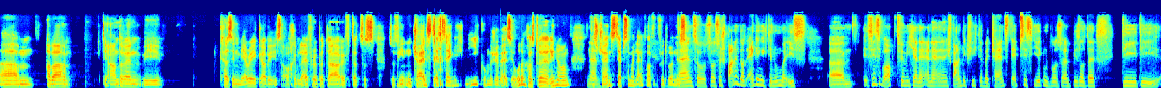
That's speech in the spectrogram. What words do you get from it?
Ähm, aber die anderen, wie Cousin Mary, glaube ich, ist auch im Live-Repertoire öfter zu, zu finden. Giant Steps eigentlich nie, komischerweise, oder? Hast du eine Erinnerung, Nein. dass Giant Steps einmal live aufgeführt worden ist? Nein, so, so, so spannend und eingängig die Nummer ist, ähm, es ist überhaupt für mich eine, eine, eine, spannende Geschichte, weil Giant Steps ist irgendwo so ein bisschen de, die, die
